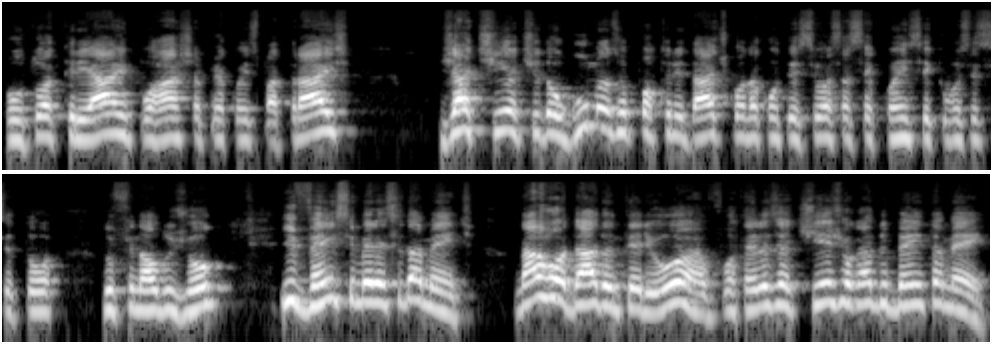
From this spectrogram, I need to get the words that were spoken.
voltou a criar, empurrar a Chapecoense para trás já tinha tido algumas oportunidades quando aconteceu essa sequência que você citou no final do jogo e vence merecidamente. Na rodada anterior, o Fortaleza tinha jogado bem também.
